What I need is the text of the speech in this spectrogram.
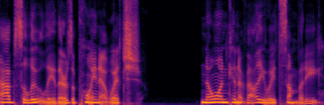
absolutely there's a point at which no one can evaluate somebody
